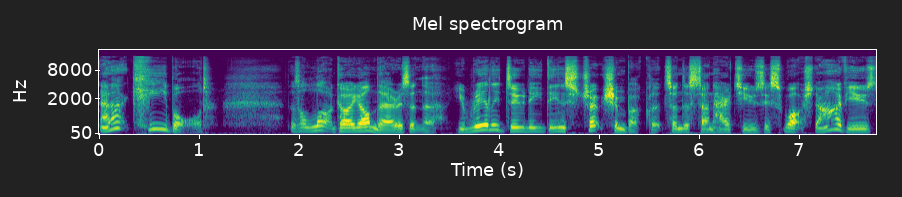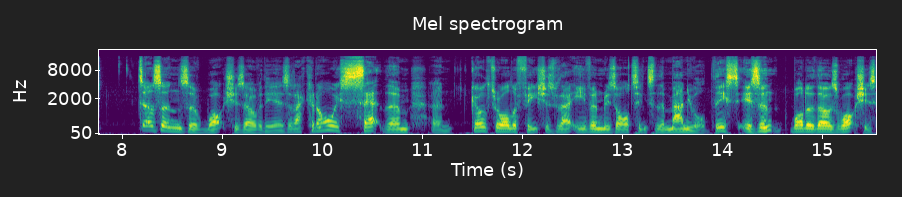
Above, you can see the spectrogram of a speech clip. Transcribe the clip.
Now, that keyboard there's a lot going on there, isn't there? You really do need the instruction booklet to understand how to use this watch. Now, I've used dozens of watches over the years and I can always set them and go through all the features without even resorting to the manual. This isn't one of those watches.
